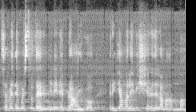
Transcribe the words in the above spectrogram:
Sapete, questo termine in ebraico richiama le viscere della mamma,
